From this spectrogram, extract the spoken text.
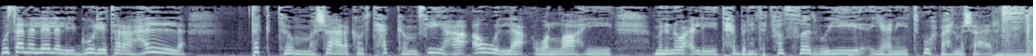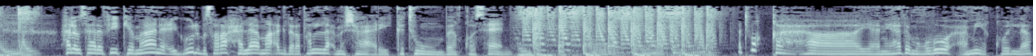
وسالنا الليلة اللي يقول يا ترى هل تكتم مشاعرك أو تتحكم فيها أو لا؟ والله من النوع اللي تحب إن أنت تفضفض ويعني تبوح بهالمشاعر. هلا وسهلا فيك يا مانع. يقول بصراحة لا ما أقدر أطلع مشاعري. كتوم بين قوسين. أتوقع آه، يعني هذا موضوع عميق ولا؟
